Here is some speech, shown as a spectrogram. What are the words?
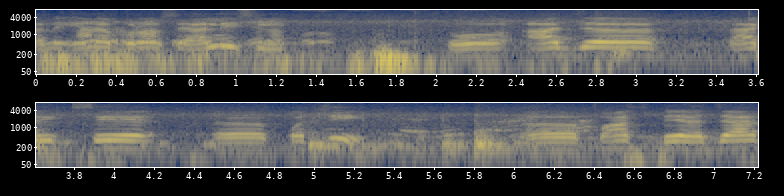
અને એના ભરોસે હાલી છીએ. તો આજ તારીખ છે પચીસ પાંચ બે હજાર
